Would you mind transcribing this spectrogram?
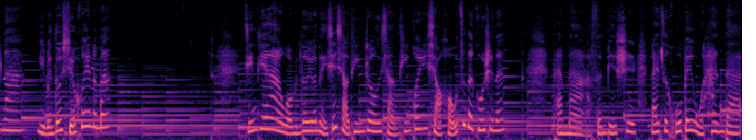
那你们都学会了吗？今天啊，我们都有哪些小听众想听关于小猴子的故事呢？他们啊，分别是来自湖北武汉的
